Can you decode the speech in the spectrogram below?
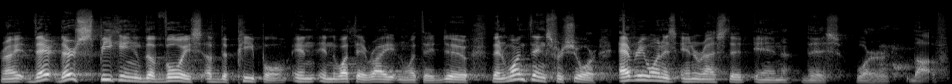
right? They're, they're speaking the voice of the people in, in what they write and what they do. Then one thing's for sure everyone is interested in this word love.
